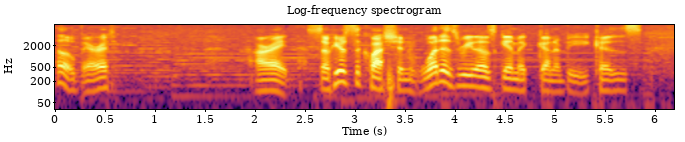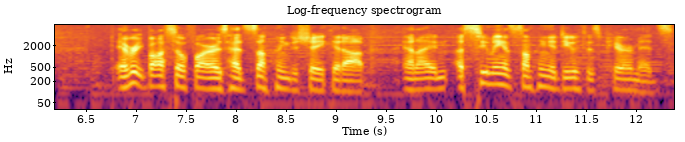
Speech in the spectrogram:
hello, Barret. Alright, so here's the question. What is Reno's gimmick gonna be? Because every boss so far has had something to shake it up and I'm assuming it's something to do with his pyramids.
